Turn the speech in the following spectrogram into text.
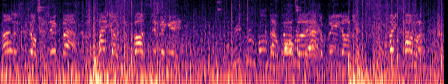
Palace choppers inbound. Tangos are fast zipping in. Regroup on the That warbird has a bead on you. Take cover.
